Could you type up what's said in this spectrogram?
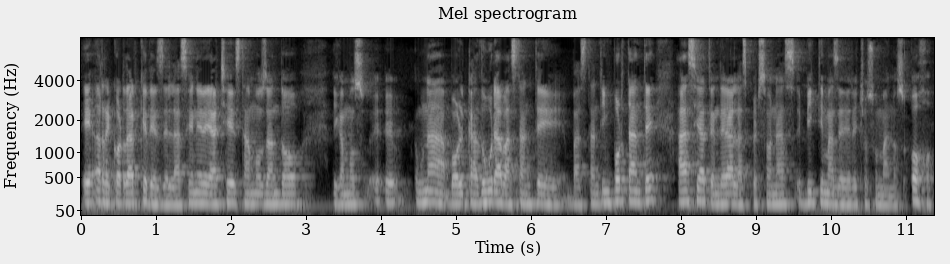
eh, recordar que desde la CNDH estamos dando digamos, eh, eh, una volcadura bastante, bastante importante hacia atender a las personas víctimas de derechos humanos. Ojo,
